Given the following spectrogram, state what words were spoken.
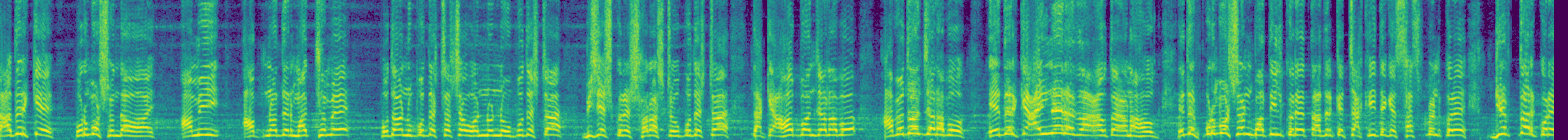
তাদেরকে প্রমোশন দেওয়া হয়। আমি আপনাদের মাধ্যমে প্রধান উপদেষ্টা সহ অন্যান্য উপদেষ্টা, বিশেষ করে স্বরাষ্ট্র উপদেষ্টা, তাকে আহ্বান জানাব, আবেদন জানাব, এদেরকে আইনের আওতায় আনা হোক, এদের প্রমোশন বাতিল করে তাদেরকে চাকরি থেকে সাসপেন্ড করে গ্রেফতার করে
